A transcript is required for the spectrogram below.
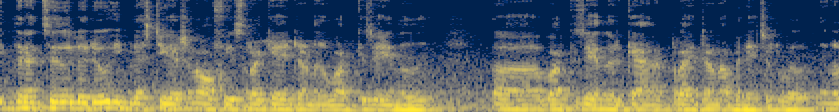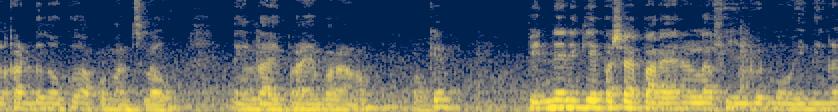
ഇന്ദ്രൻസ് ഇതിലൊരു ഇൻവെസ്റ്റിഗേഷൻ ഓഫീസറൊക്കെ ആയിട്ടാണ് വർക്ക് ചെയ്യുന്നത്. വർക്ക് ചെയ്യുന്ന ഒരു ക്യാരക്ടറായിട്ടാണ് അഭിനയിച്ചിട്ടുള്ളത്. നിങ്ങൾ കണ്ടു നോക്കൂ അപ്പോൾ മനസ്സിലാവും. നിങ്ങളുടെ അഭിപ്രായം പറയണം ഓക്കെ പിന്നെ എനിക്ക് പക്ഷേ പറയാനുള്ള ഫീൽ ഗുഡ് മൂവി നിങ്ങൾ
